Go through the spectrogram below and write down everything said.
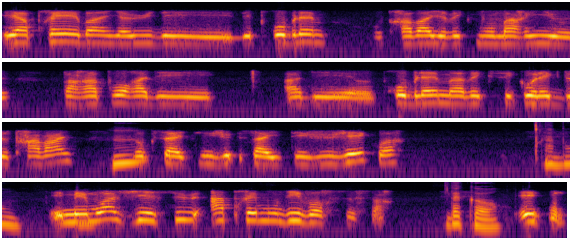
Et après, ben, il y a eu des, des problèmes au travail avec mon mari euh, par rapport à des, à des problèmes avec ses collègues de travail. Mhm. Donc ça a été ça a été jugé quoi. Ah bon? Et mais moi j'y ai su après mon divorce ça. D'accord. Et puis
